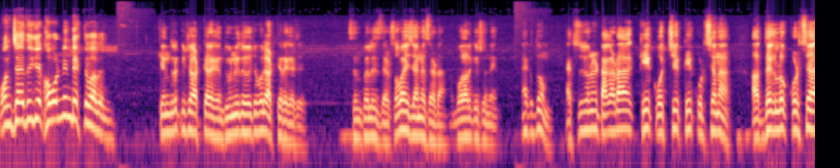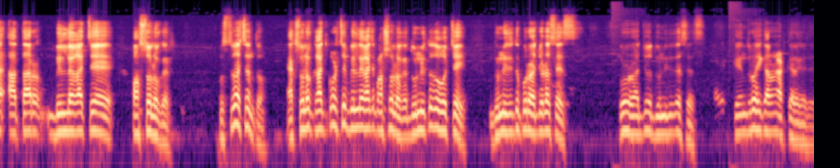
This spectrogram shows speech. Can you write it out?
পঞ্চায়েতে গিয়ে খবর নিন, দেখতে পাবেন। কেন্দ্র কিছু আটকে রাখেন, দুর্নীতি হয়েছে বলে আটকে রেখেছে। সিম্পল ইজ দ্যাট সবাই জানে সেটা, বলার কিছু নেই। একদম। একশো জনের টাকাটা কে করছে কে করছে না অর্ধেক লোক করছে আর তার বিল দেখাচ্ছে পাঁচশো লোকের। বুঝতে পারছেন তো? একশো লোক কাজ করছে, বিল দেখাচ্ছে পাঁচশো লোকের। দুর্নীতি তো হচ্ছেই। দুর্নীতি তো পুরো রাজ্যটা শেষ। পুরো রাজ্য দুর্নীতিতে শেষ। কেন্দ্র এই কারণে আটকে রেখেছে।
